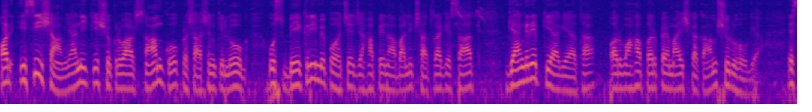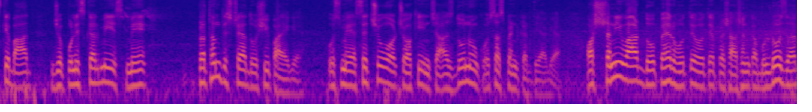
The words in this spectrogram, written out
और इसी शाम, यानी कि शुक्रवार शाम को प्रशासन के लोग उस बेकरी में पहुँचे जहाँ पे नाबालिग छात्रा के साथ गैंगरेप किया गया था और वहाँ पर पैमाइश का काम शुरू हो गया। इसके बाद जो पुलिसकर्मी इसमें प्रथम दृष्टया दोषी पाए गए, उसमें एसएचओ और चौकी इंचार्ज दोनों को सस्पेंड कर दिया गया। और शनिवार दोपहर होते होते प्रशासन का बुलडोज़र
